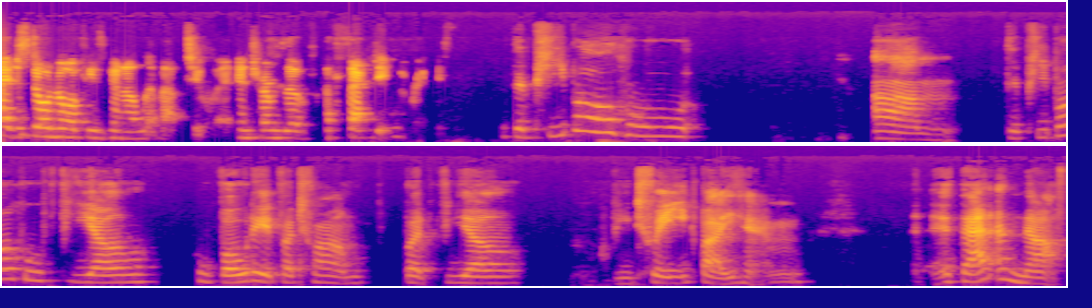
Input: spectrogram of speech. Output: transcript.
I just don't know if he's going to live up to it in terms of affecting the race. The people who, um, the people who feel who voted for Trump but feel betrayed by him, is that enough?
